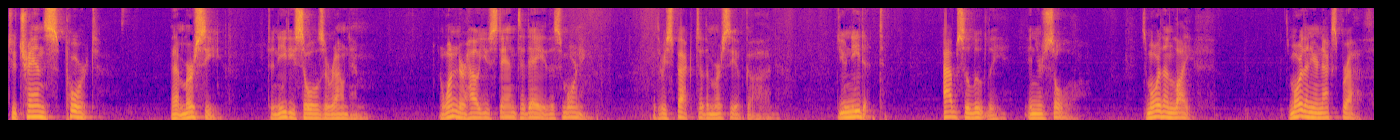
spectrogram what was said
to transport that mercy to needy souls around him. I wonder how you stand today, this morning, with respect to the mercy of God. Do you need it? Absolutely, in your soul. It's more than life, it's more than your next breath.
